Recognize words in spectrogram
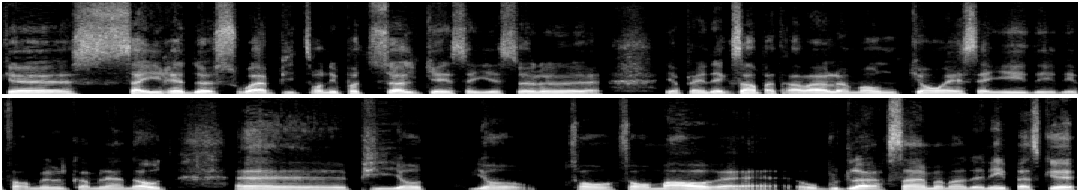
que ça irait de soi. Puis on n'est pas tout seul qui a essayé ça. là. Il y a plein d'exemples à travers le monde qui ont essayé des, des formules comme la nôtre. Euh, puis ils ont, ils ont sont, sont morts euh, au bout de leur sang à un moment donné parce que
